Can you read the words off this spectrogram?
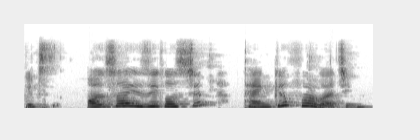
it's also easy question. Thank you for watching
